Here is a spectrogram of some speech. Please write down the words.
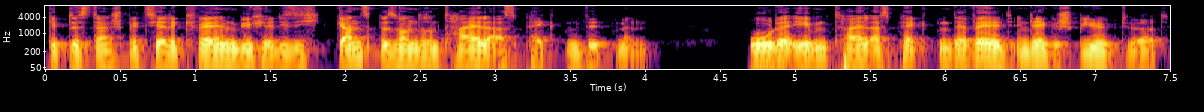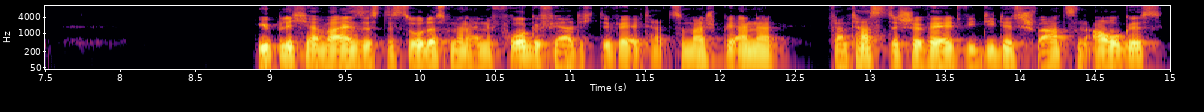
gibt es dann spezielle Quellenbücher, die sich ganz besonderen Teilaspekten widmen oder eben Teilaspekten der Welt, in der gespielt wird. Üblicherweise ist es so, dass man eine vorgefertigte Welt hat, zum Beispiel eine fantastische Welt wie die des Schwarzen Auges,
